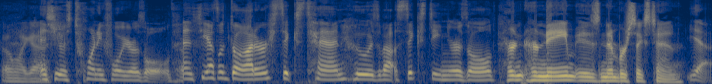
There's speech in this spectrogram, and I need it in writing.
Oh my gosh. And she was 24 years old. And she has a daughter, 6'10, who is about 16 years old. Her her name is number six ten. Yeah,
